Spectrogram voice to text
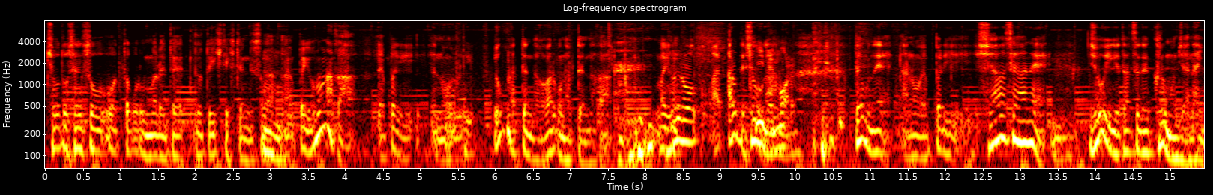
ちょうど戦争終わった頃生まれてずっと生きてきてるんですが、うん、やっぱり世の中やっぱりあの良くなってんだか悪くなってんだか まあいろいろあるでしょうが。でもねあのやっぱり幸せはね、上位下達で来るもんじゃない。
